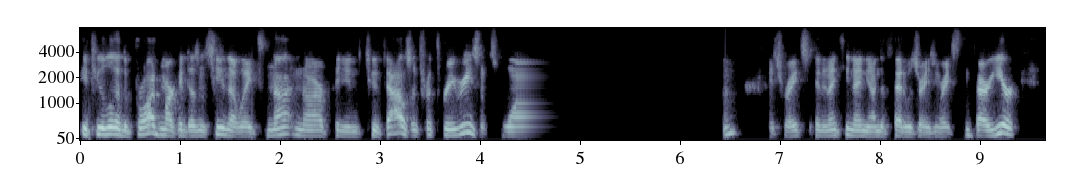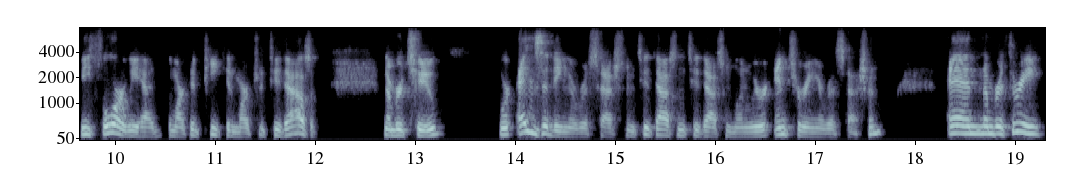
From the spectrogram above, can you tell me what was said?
if you look at the broad market, it doesn't seem that way. It's not, in our opinion, 2000 for three reasons. One, rates. And in 1999, the Fed was raising rates the entire year before we had the market peak in March of 2000. Number two, we're exiting a recession. In 2000, 2001, we were entering a recession. And number three,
